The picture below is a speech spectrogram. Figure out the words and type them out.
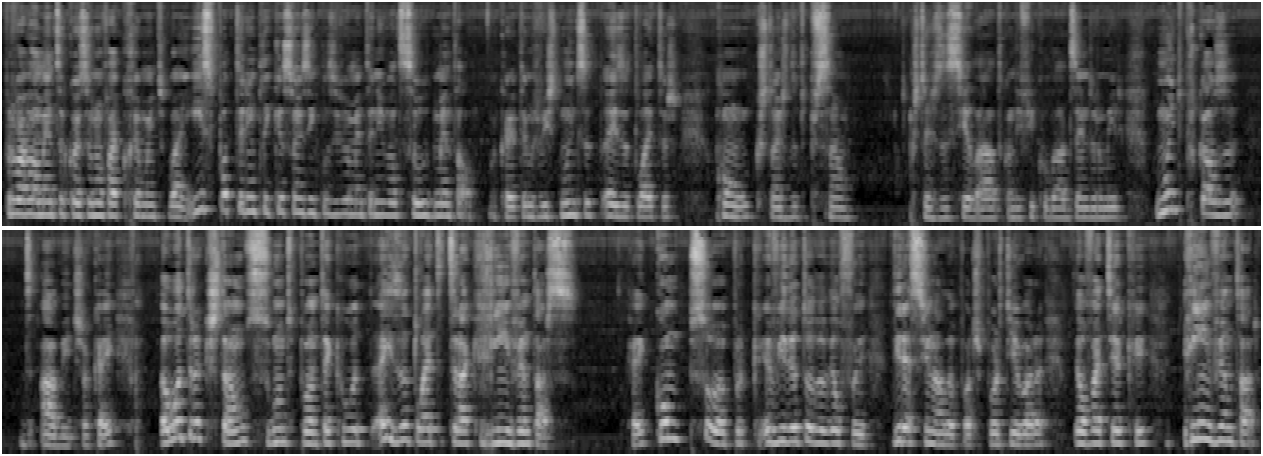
provavelmente a coisa não vai correr muito bem. E isso pode ter implicações, inclusivamente, a nível de saúde mental. ok? Temos visto muitos ex-atletas com questões de depressão, questões de ansiedade, com dificuldades em dormir, muito por causa de hábitos, ok? A outra questão, segundo ponto, é que o ex-atleta terá que reinventar-se. Okay? Como pessoa, porque a vida toda dele foi direcionada para o desporto e agora ele vai ter que reinventar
